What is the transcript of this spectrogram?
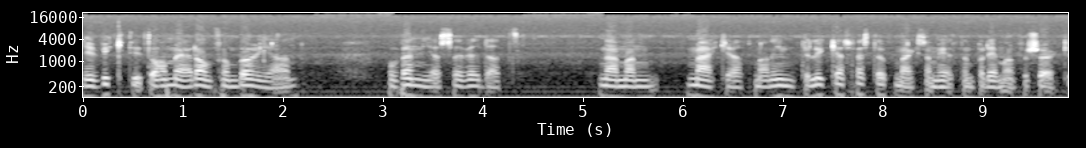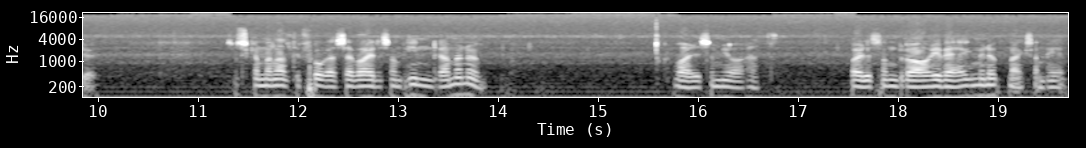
Det är viktigt att ha med dem från början och vänja sig vid att när man märker att man inte lyckas fästa uppmärksamheten på det man försöker så ska man alltid fråga sig vad är det som hindrar mig nu? Vad är det som gör att vad är det som drar iväg min uppmärksamhet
